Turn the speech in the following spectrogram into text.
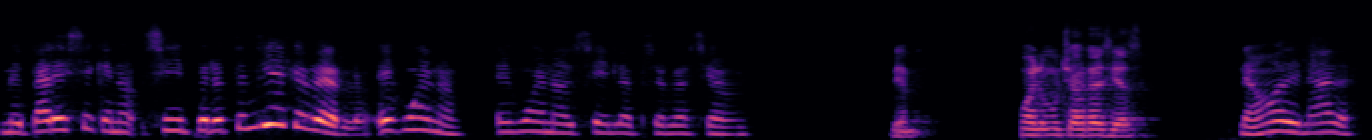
Me parece que no, sí, pero tendría que verlo. Es bueno, es bueno, sí, la observación. Bien. Bueno, muchas gracias. No, de nada.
